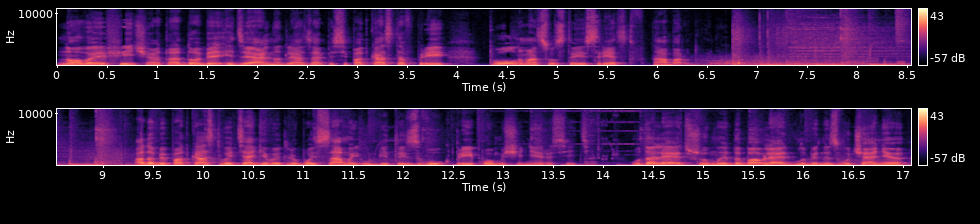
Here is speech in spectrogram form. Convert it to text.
Новая фича от Adobe идеальна для записи подкастов при полном отсутствии средств на оборудование. Adobe Podcast вытягивает любой самый убитый звук при помощи нейросети. Удаляет шумы, добавляет глубины звучанию,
